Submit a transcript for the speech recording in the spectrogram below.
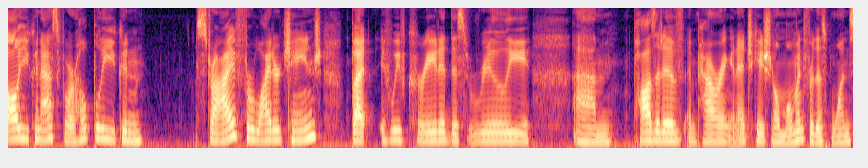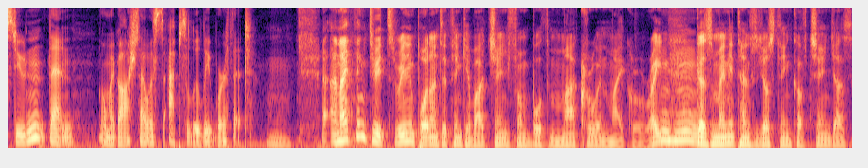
all you can ask for. Hopefully you can strive for wider change, but if we've created this really um, positive, empowering, and educational moment for this one student, then oh my gosh, that was absolutely worth it. Mm. And I think too, it's really important to think about change from both macro and micro, right? Because mm-hmm. many times we just think of change as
